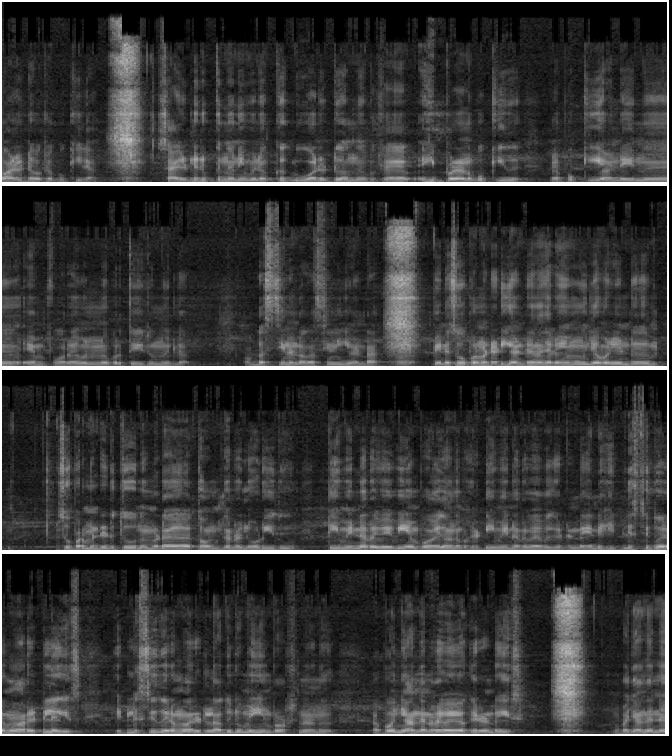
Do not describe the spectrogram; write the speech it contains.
വാൾ ഇട്ട് പക്ഷെ പൊക്കിയില്ല. സൈഡിലിരിക്കുന്നതിന് ഇവനൊക്കെ ഗ്ലൂ വാൾ ഇട്ട് വന്നു പക്ഷേ ഇപ്പോഴാണ് പൊക്കിയത്. അങ്ങനെ പൊക്കി അവന്റെ ഇന്ന് എം ഫോർ എവണിന് പ്രത്യേകിച്ചൊന്നുമില്ല. ഒഗസ്റ്റിൻ ഉണ്ട് ഒഗസ്റ്റിൻ എനിക്ക് വേണ്ട. പിന്നെ സൂപ്പർമാന്റെ അടിക്കാണ്ടിരുന്ന ചിലപ്പോൾ മൂഞ്ചാൻ വഴിയുണ്ട്. സൂപ്പർമെന്റ് എടുത്തു നമ്മുടെ തോംസൺ റിലോഡ് ചെയ്തു. ടീമിനെ റിവൈവ് ചെയ്യാൻ പോയതാണ് പക്ഷേ ടീമിനെ റിവൈവ് കിട്ടുന്നുണ്ട് എന്റെ ഹിറ്റ് ലിസ്റ്റ് ഇതുവരെ മാറിയിട്ടില്ല കേസ് ഹിറ്റ് ലിസ്റ്റ് ഇതുവരെ മാറിയിട്ടില്ല അതൊരു മെയിൻ പ്രശ്നമാണ്. അപ്പോൾ ഞാൻ തന്നെ റിവൈവ് ആക്കിയിട്ടുണ്ട് കേസ് അപ്പോൾ ഞാൻ തന്നെ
